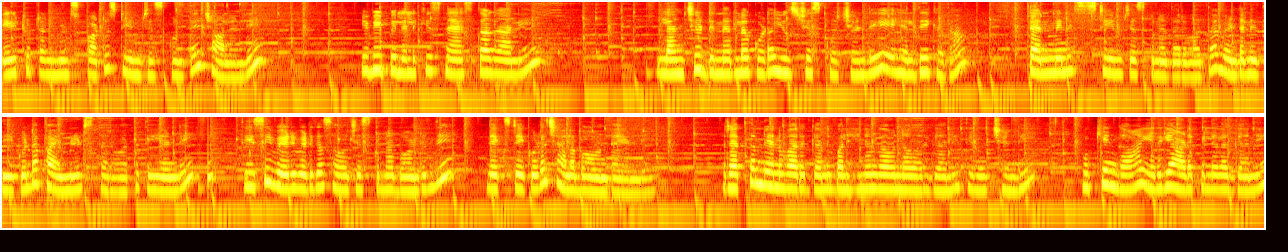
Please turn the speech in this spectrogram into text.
ఎయిట్ టు టెన్ మినిట్స్ పాటు స్టీమ్ చేసుకుంటే చాలండి. ఇవి పిల్లలకి స్నాక్స్గా కానీ లంచ్ డిన్నర్లో కూడా యూస్ చేసుకోవచ్చండి. హెల్తీ కదా. టెన్ మినిట్స్ స్టీమ్ చేసుకున్న తర్వాత వెంటనే తీయకుండా ఫైవ్ మినిట్స్ తర్వాత తీయండి. తీసి వేడివేడిగా సర్వ్ చేసుకున్న బాగుంటుంది. నెక్స్ట్ డే కూడా చాలా బాగుంటాయండి. రక్తం లేని వారికి కానీ బలహీనంగా ఉన్నవారు కానీ తినొచ్చండి. ముఖ్యంగా ఎదిగే ఆడపిల్లలకు కానీ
